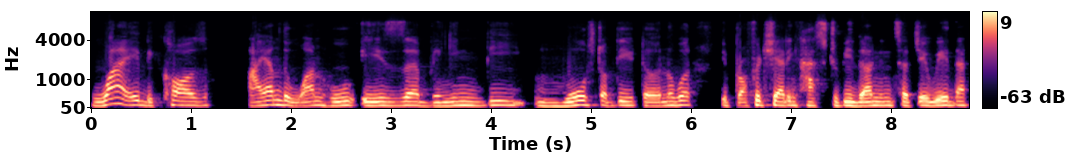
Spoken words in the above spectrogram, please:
Why? Because I am the one who is uh, bringing the most of the turnover. The profit sharing has to be done in such a way that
